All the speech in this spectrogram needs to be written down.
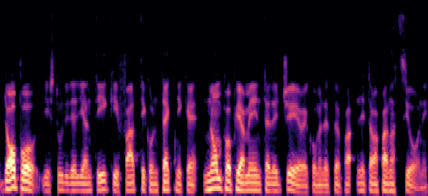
dopo gli studi degli antichi fatti con tecniche non propriamente leggere come le, tra- le trapanazioni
